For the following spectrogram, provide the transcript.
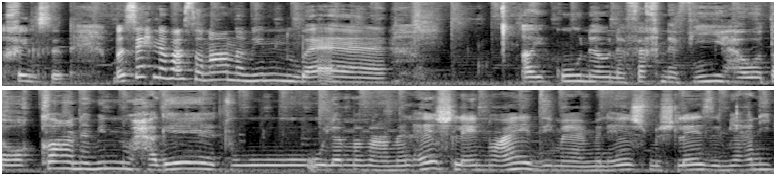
خلصت. بس إحنا بقى صنعنا منه بقى أيقونة ونفخنا فيها وتوقعنا منه حاجات و... ولما ما عملهاش لأنه عادي ما يعملهاش مش لازم. يعني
